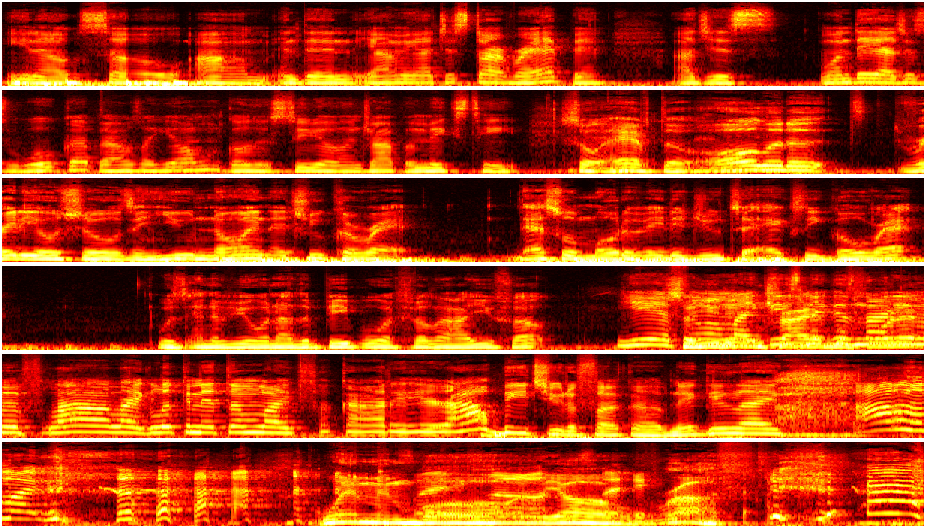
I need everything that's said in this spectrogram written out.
You know. So, um, and then, yeah, I mean, I just start rapping. I just. One day I just woke up and I was like, "Yo, I'm gonna go to the studio and drop a mixtape." So after all of the radio shows and you knowing that you could rap, that's what motivated you to actually go rap. Was interviewing other people and feeling how you felt. Yeah, So you feeling like these niggas not that? even fly. Like looking at them like, fuck out of here. I'll beat you the fuck up, nigga. Like I don't like. Women, boy, yo, say. rough.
